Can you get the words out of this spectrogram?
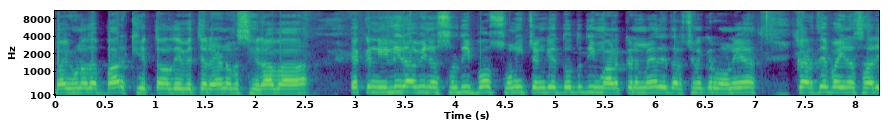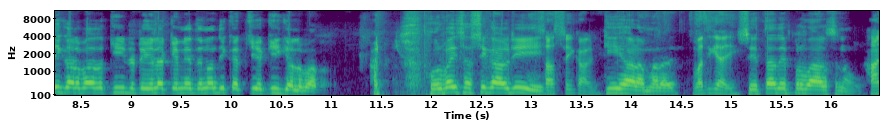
ਬਾਈ ਹੁਣਾਂ ਦਾ ਬਾਹਰ ਖੇਤਾਂ ਦੇ ਵਿੱਚ ਰਹਿਣ ਵਸੇਰਾ ਵਾ ਇੱਕ ਨੀਲੀ ਰਾਵੀ ਨਸਲ ਦੀ ਬਹੁਤ ਸੋਹਣੀ ਚੰਗੇ ਦੁੱਧ ਦੀ ਮਾਲਕਣ ਮੈਂ ਦੇ ਦਰਸ਼ਨ ਕਰਵਾਉਣੇ ਆ ਕਰਦੇ ਬਾਈ ਨਾਲ ਸਾਰੀ ਗੱਲਬਾਤ, ਕੀ ਡਿਟੇਲ ਆ, ਕਿੰਨੇ ਦਿਨਾਂ ਦੀ ਕੱਚੀ ਆ, ਕੀ ਗੱਲਬਾਤ ਆ। ਹੋਰ ਬਾਈ ਸਤਿ ਸ਼੍ਰੀ ਅਕਾਲ ਜੀ। ਸਤਿ ਸ੍ਰੀ ਅਕਾਲ ਜੀ। ਕੀ ਹਾਲ ਆ ਮਹਾਰਾਜ? ਵਧੀਆ ਜੀ। ਸੇਤਾ ਦੇ ਪਰਿਵਾਰ ਸੁਣਾਓ। ਹਾਂ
